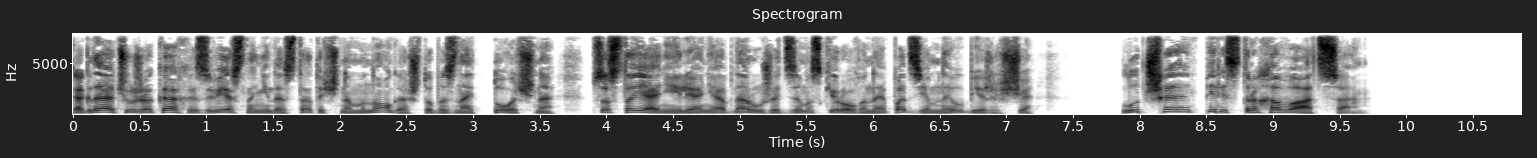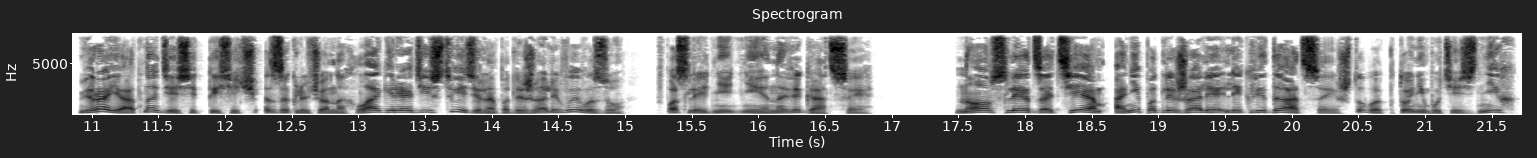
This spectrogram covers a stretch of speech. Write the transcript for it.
когда о чужаках известно недостаточно много, чтобы знать точно, в состоянии ли они обнаружить замаскированное подземное убежище, лучше перестраховаться. Вероятно, 10 тысяч заключенных лагеря действительно подлежали вывозу в последние дни навигации. Но вслед за тем они подлежали ликвидации, чтобы кто-нибудь из них,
